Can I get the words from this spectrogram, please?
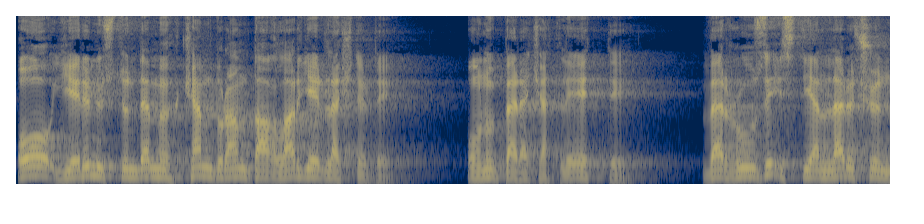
O, yerin üstündə möhkəm duran dağlar yerləşdirdi. Onu bərəkətli etdi və ruzi istəyənlər üçün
